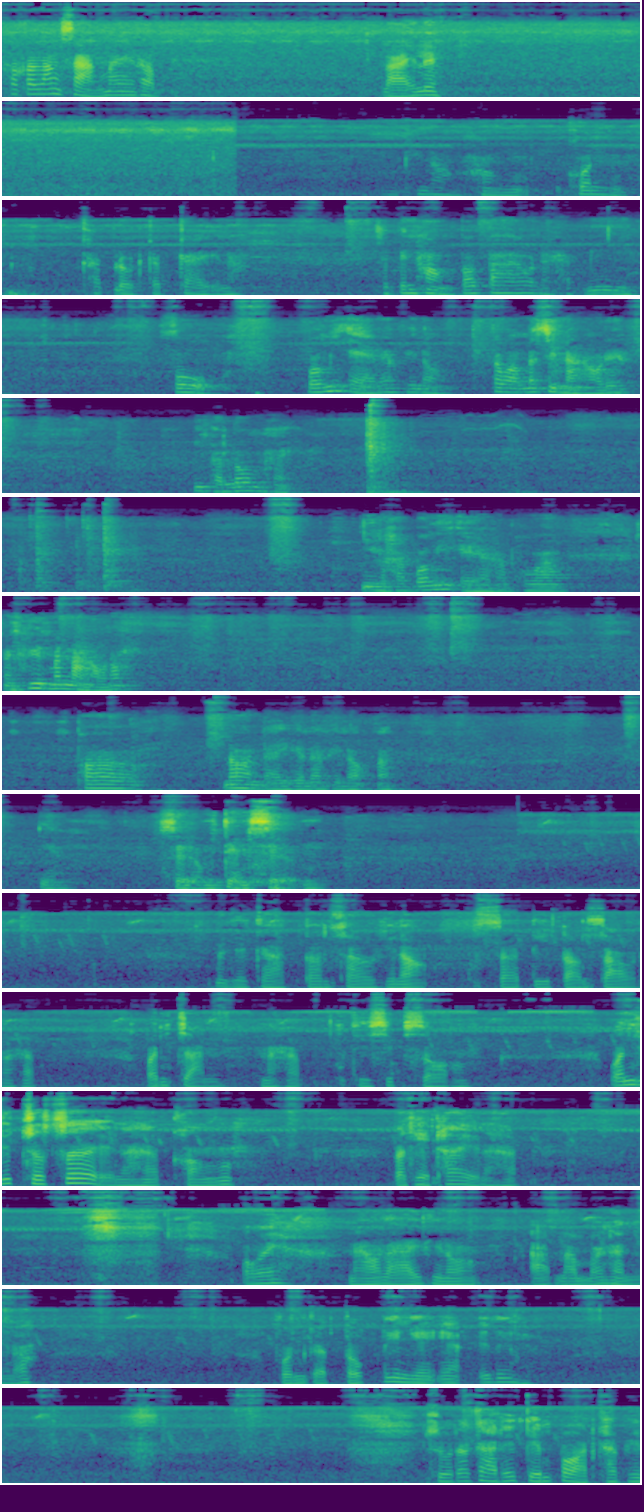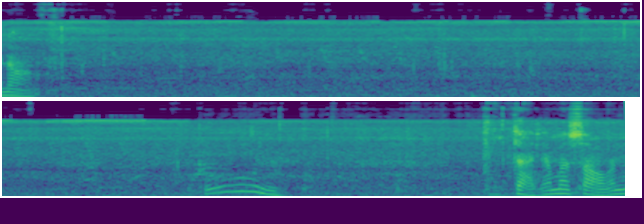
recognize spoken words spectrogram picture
เขากำลังสางไหมครับ หลายเลย พี่น้องห้องคนขับรถกับไก่เนาะจะเป็นห้องเปล่าๆนะครับ มีโฟกบ่มีแอร์นะพี่น้อง แต่ว่ามันสิหนาวเด้มีพัดลมให้ นี่แหละครับบ่มีแอร์ครับ เพราะว่ากลางคืนมันหนาวเนาะพอนอนใดกันนะพี่น้องเนาะเตียงเสริมเตียงเสริมบรรยากาศตอนเช้าพี่น้องสวัสดีตอนเช้านะครับ วันจันทร์นะครับที่สิบสองวันหยุดชดเชยนะครับของ ประเทศไทยนะครับ โอ้ยหนาวหลายพี่น้องอาบน้ำบ้างหันนี่เนาะฝนกัตกดินแยะๆอีกนิดสูดอากาศได้เต็มปอดครับพี่น้องพูนอากาศยังมาเสามัน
